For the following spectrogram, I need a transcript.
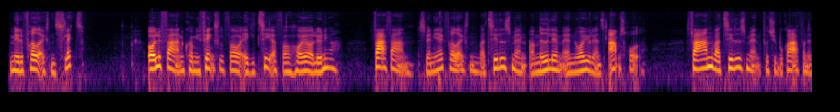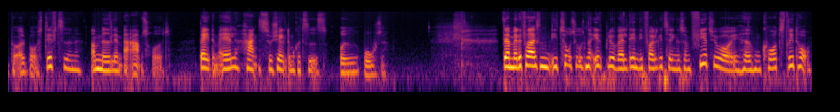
Mette Frederiksens slægt. Oldefaren kom i fængsel for at agitere for højere lønninger. Farfaren, Svend Erik Frederiksen, var tillidsmand og medlem af Nordjyllands Amtsråd. Faren var tillidsmand for typograferne på Aalborg Stifttidene og medlem af Amtsrådet. Bag dem alle hang Socialdemokratiets røde rose. Da Mette Frederiksen i 2001 blev valgt ind i Folketinget som 24-årig, havde hun kort stridthår,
